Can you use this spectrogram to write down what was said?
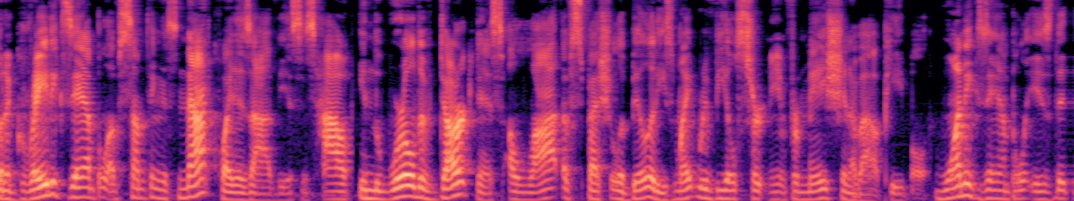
But a great example of something that's not quite as obvious is how, in the world of darkness, a lot of special abilities might reveal certain information about people. One example is that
